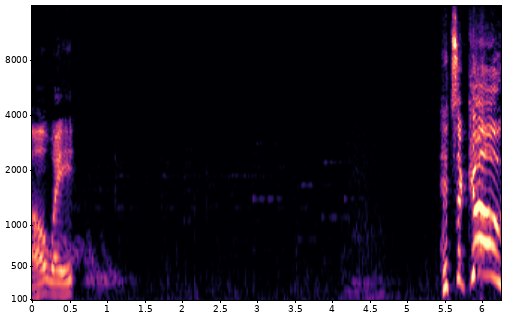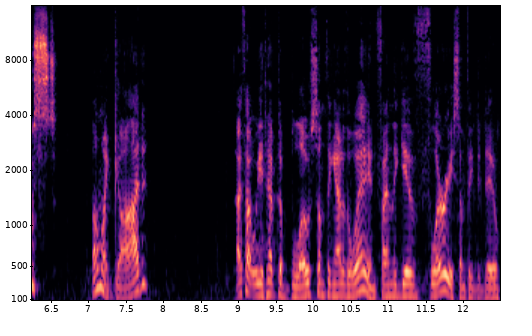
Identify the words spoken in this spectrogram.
Oh, wait. It's a ghost! Oh my god. I thought we'd have to blow something out of the way and finally give Flurrie something to do.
